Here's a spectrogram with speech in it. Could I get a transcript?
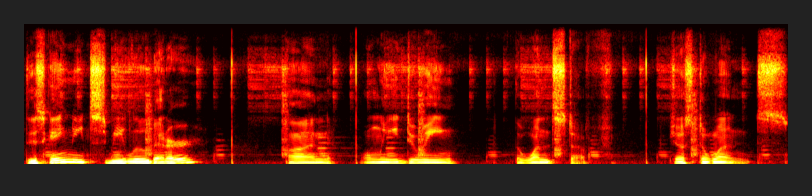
This game needs to be a little better on only doing the one stuff. Just the ones.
